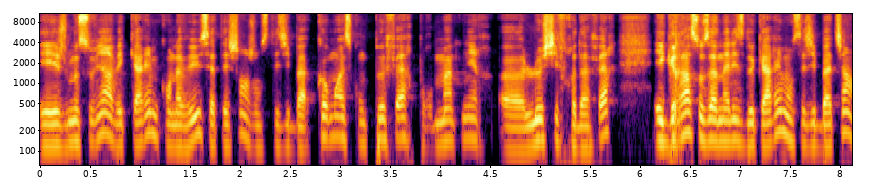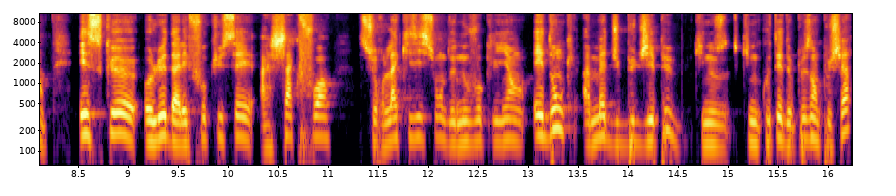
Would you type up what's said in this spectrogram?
Et je me souviens avec Karim qu'on avait eu cet échange. On s'était dit bah, comment est-ce qu'on peut faire pour maintenir le chiffre d'affaires? Et grâce aux analyses de Karim, on s'est dit bah tiens, est-ce que au lieu d'aller focuser à chaque fois sur l'acquisition de nouveaux clients et donc à mettre du budget pub qui nous, qui nous coûtait de plus en plus cher,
